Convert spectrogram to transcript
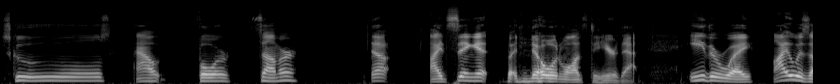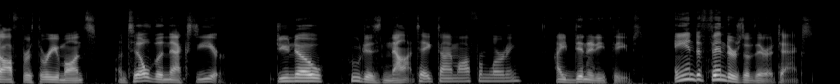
School's out for summer. Uh, I'd sing it, but no one wants to hear that. Either way, I was off for three months until the next year. Do you know who does not take time off from learning? Identity thieves and defenders of their attacks,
